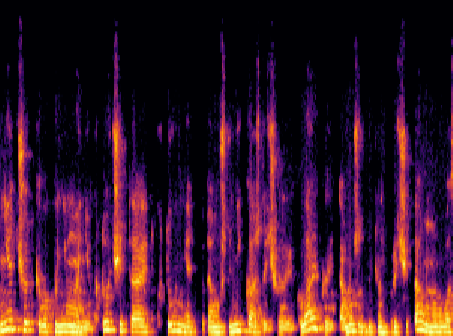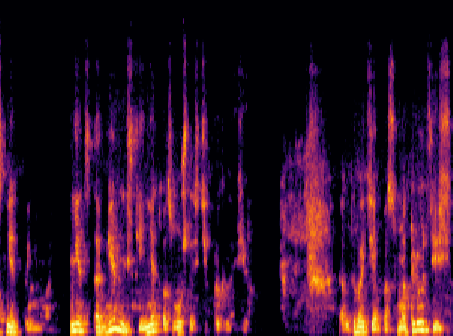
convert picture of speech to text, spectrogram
Нет четкого понимания, кто читает, кто нет, потому что не каждый человек лайкает, а может быть он прочитал, но у вас нет понимания. Нет стабильности, нет возможности прогнозировать. Так, давайте я посмотрю, здесь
